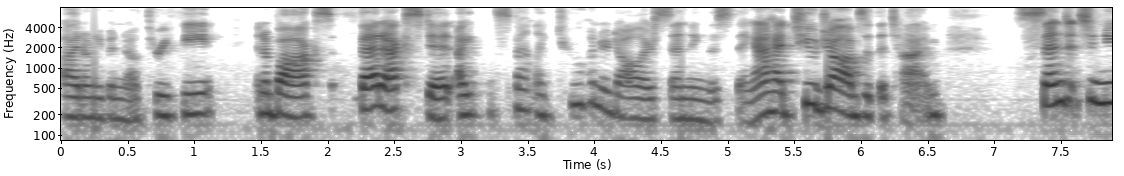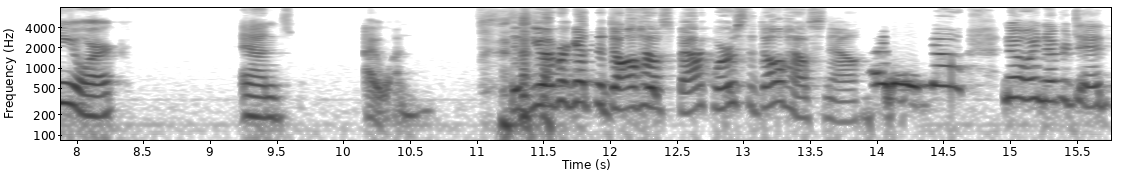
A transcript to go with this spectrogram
I don't even know, three feet in a box, FedExed it. I spent like $200 sending this thing. I had two jobs at the time. Send it to New York, and I won. Did you ever get the dollhouse back? Where's the dollhouse now? I don't know. No, I never did.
